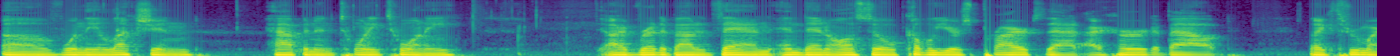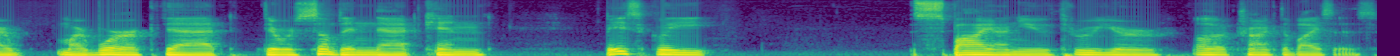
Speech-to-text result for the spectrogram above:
of when the election happened in 2020. I've read about it then, and then also a couple years prior to that, I heard about like through my my work that there was something that can basically spy on you through your electronic devices.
